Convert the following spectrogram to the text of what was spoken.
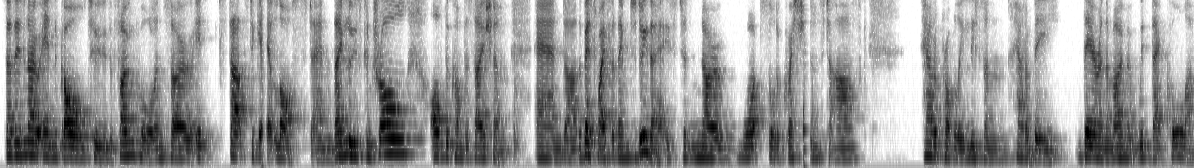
So there's no end goal to the phone call. And so it starts to get lost and they lose control of the conversation. And uh, the best way for them to do that is to know what sort of questions to ask, how to properly listen, how to be there in the moment with that caller.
